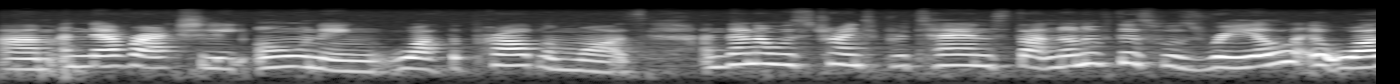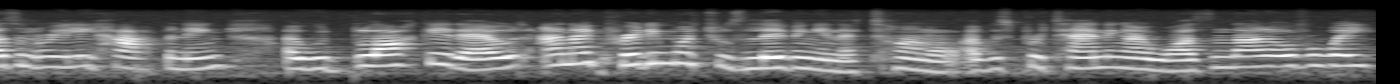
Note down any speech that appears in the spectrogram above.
um, and never actually owning what the problem was. And then I was trying to pretend that none of this was real, it wasn't really happening. I would block it out, and I pretty much was living in a tunnel. I was pretending I wasn't that overweight,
